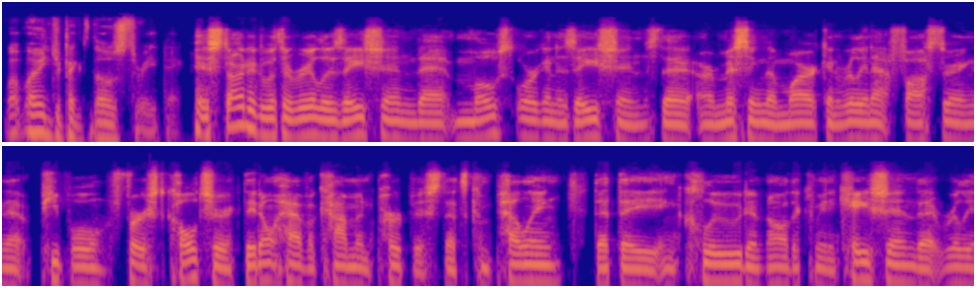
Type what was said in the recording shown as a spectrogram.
what made you pick those three things? It started with a realization that most organizations that are missing the mark and really not fostering that people first culture, they don't have a common purpose that's compelling, that they include in all their communication, that really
